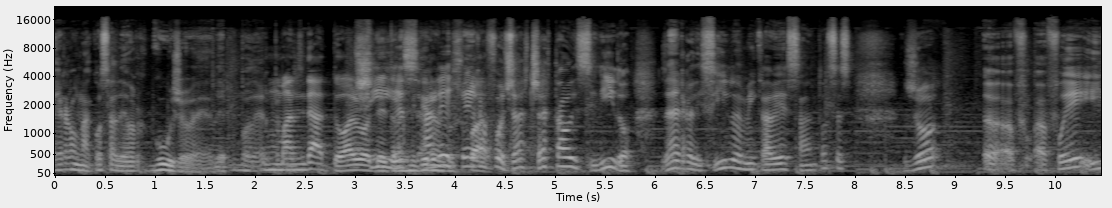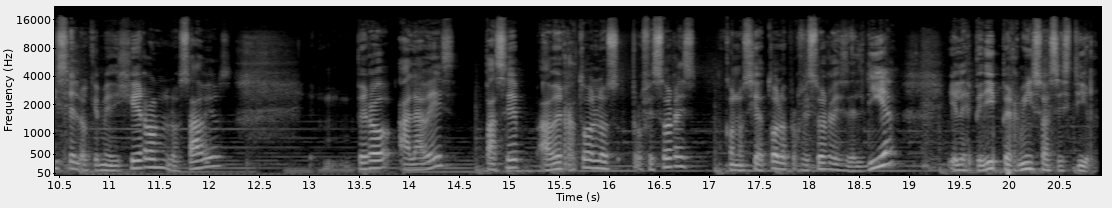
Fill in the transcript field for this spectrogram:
era una cosa de orgullo de, de poder. Un mandato, algo sí, te es, tus era, fue, ya, ya estaba decidido, ya era decidido en mi cabeza. Entonces yo uh, fue hice lo que me dijeron los sabios, pero a la vez pasé a ver a todos los profesores, conocí a todos los profesores del día y les pedí permiso a asistir.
